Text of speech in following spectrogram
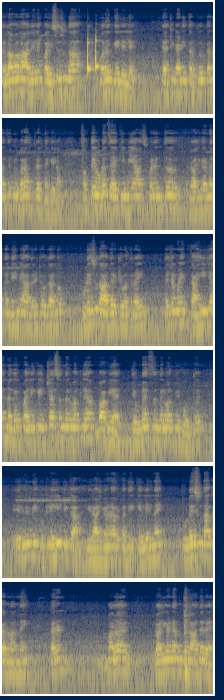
तलावाला आलेले पैसे सुद्धा परत गेलेले आहेत. त्या ठिकाणी तडजोड करण्याचा मी बराच प्रयत्न केला. फक्त एवढंच आहे की मी आजपर्यंत राजकारणाचा नेहमी आदर ठेवत आलो पुढे सुद्धा आदर ठेवत राहील त्याच्यामुळे काही ज्या नगरपालिकेच्या संदर्भातल्या बाबी आहेत तेवढ्याच संदर्भात मी बोलतोय. एरवी मी कुठलीही टीका ही राजकारणावर कधी केलेली नाही. पुढे सुद्धा करणार नाही. कारण मला राजकारणाबद्दल आदर आहे.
